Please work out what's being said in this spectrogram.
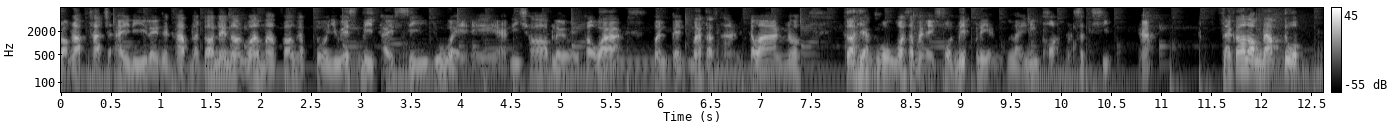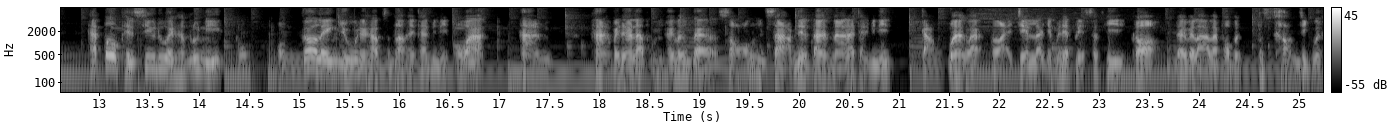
รองรับ Touch ID เลยนะครับ แล้วก็แน่นอนว่ามาพร้อมกับตัว USB Type C ด้วยเอออันนี้ชอบเลย เพราะว่ามันเป็นมาตรฐานกลางเนาะ ก็ยังงงว่าทำไม iPhone ไม่เปลี่ยน Lightning port มันสักทีอะแล้วก็รองรับตัว Apple Pencil ด้วยครับ รุ่นนี้ผมก็เลงอยู่นะครับสำหรับ iPad mini เพราะว่าห่างห่างไปนานแล้ว ผมใช้มาตั้งแต่2ถึง3เนี่ยนานแล้ว iPad mini เก่ามากแล้ว หลายเจนแล้ว ยังไม่ได้เปลี่ยนสักทีก็ได้เวลาแล้ว เพราะมันตกข่าวจริงมัน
